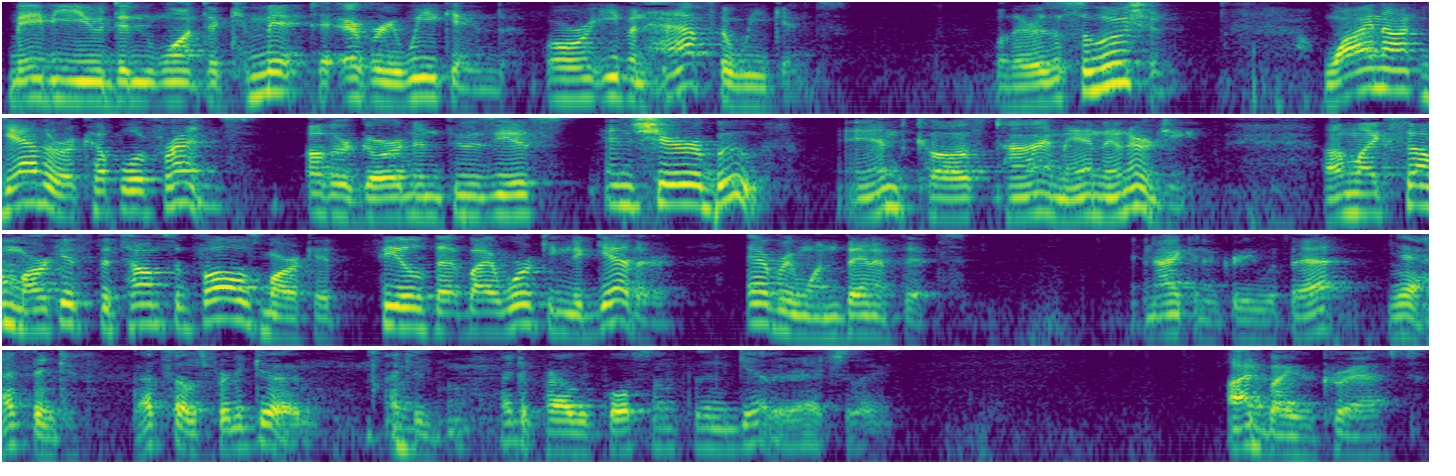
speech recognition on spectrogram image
maybe you didn't want to commit to every weekend, or even half the weekends. Well, there is a solution. Why not gather a couple of friends, other garden enthusiasts, and share a booth, and cost time and energy? Unlike some markets, the Thompson Falls market feels that by working together, everyone benefits. And I can agree with that. Yeah, I think That sounds pretty good. I could mm-hmm. I could probably pull something together actually. I'd buy your crafts.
